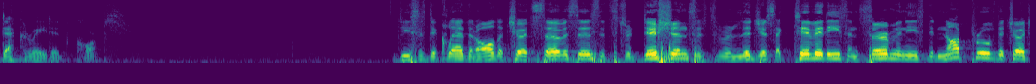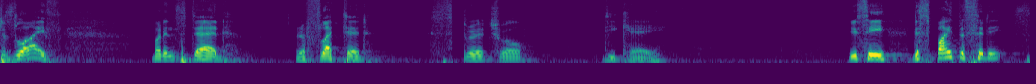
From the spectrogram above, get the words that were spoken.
decorated corpse. Jesus declared that all the church services, its traditions, its religious activities, and ceremonies did not prove the church's life, but instead reflected spiritual decay. You see, despite the city's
